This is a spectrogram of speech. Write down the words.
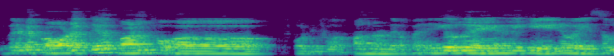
ഇവരുടെ പ്രോഡക്റ്റ് വൺ ഫോർട്ടി ഫോർ പന്ത്രണ്ട്. അപ്പൊ എനിക്ക് തോന്നുന്നു രേണുകയ്ക്ക് ഏഴ് വയസ്സും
